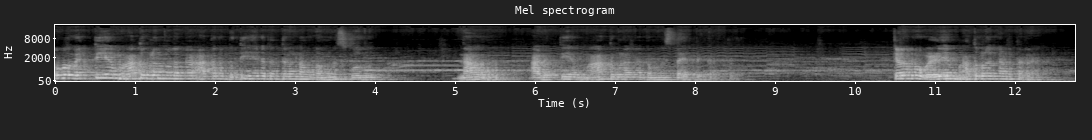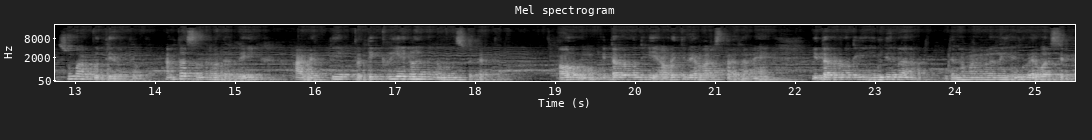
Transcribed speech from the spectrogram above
ಒಬ್ಬ ವ್ಯಕ್ತಿಯ ಮಾತುಗಳ ಮೂಲಕ ಆತನ ಬುದ್ಧಿ ಹೇಗದಂತ ನಾವು ಗಮನಿಸ್ಬೋದು. ನಾವು ಆ ವ್ಯಕ್ತಿಯ ಮಾತುಗಳನ್ನು ಗಮನಿಸ್ತಾ ಇರ್ಬೇಕಾಗ್ತದೆ. ಕೆಲವರು ಒಳ್ಳೆಯ ಮಾತುಗಳನ್ನು ಆಡ್ತಾರೆ, ಸುಮಾರು ಬುದ್ಧಿ ಇರ್ತದೆ. ಅಂತ ಸಂದರ್ಭದಲ್ಲಿ ಆ ವ್ಯಕ್ತಿಯ ಪ್ರತಿಕ್ರಿಯೆಗಳನ್ನು ಗಮನಿಸಬೇಕಾಗ್ತದೆ. ಅವನು ಇತರರೊಂದಿಗೆ ಯಾವ ರೀತಿ ವ್ಯವಹರಿಸ್ತಾ ಇದ್ದಾನೆ, ಇತರರೊಂದಿಗೆ ಹಿಂದಿನ ದಿನಮಾನಗಳಲ್ಲಿ ಹೆಂಗೆ ವ್ಯವಹರಿಸಿದ್ದ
